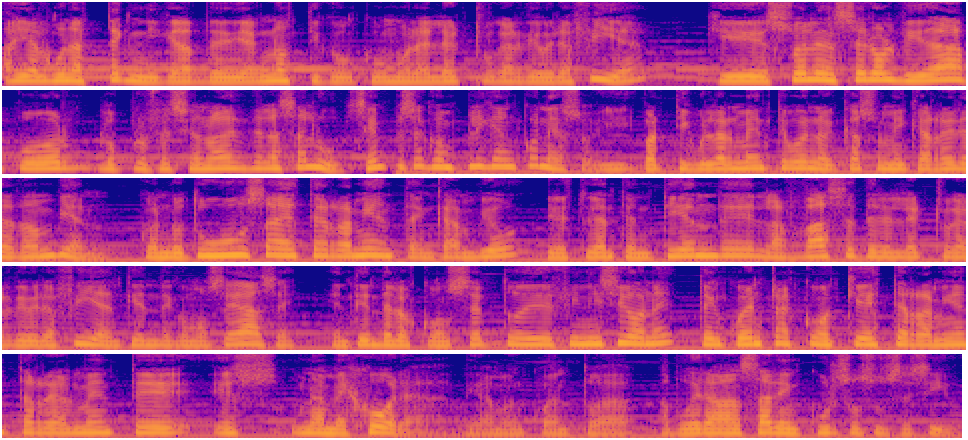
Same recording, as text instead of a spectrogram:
Hay algunas técnicas de diagnóstico como la electrocardiografía que suelen ser olvidadas por los profesionales de la salud. Siempre se complican con eso y particularmente, bueno, en el caso de mi carrera también. Cuando tú usas esta herramienta, en cambio, el estudiante entiende las bases de la electrocardiografía, entiende cómo se hace, entiende los conceptos y definiciones, te encuentras con que esta herramienta realmente es una mejora, digamos, en cuanto a, a poder avanzar en cursos sucesivos.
